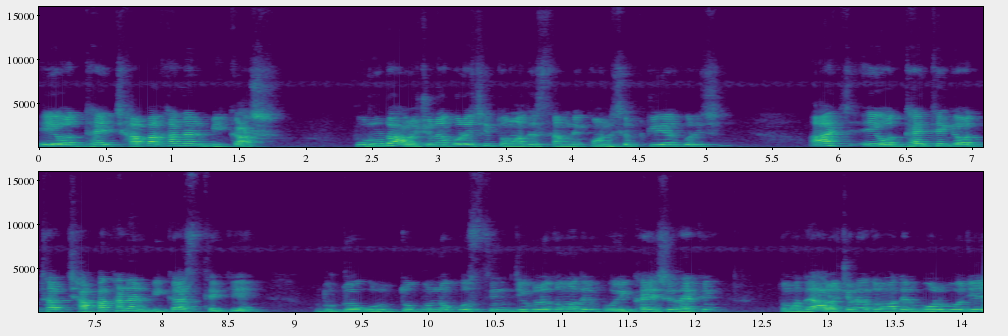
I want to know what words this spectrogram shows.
এই অধ্যায়ে ছাপাখানার বিকাশ। পুরোটা আলোচনা করেছি, তোমাদের সামনে কনসেপ্ট ক্লিয়ার করেছি। আজ এই অধ্যায় থেকে অর্থাৎ ছাপাখানার বিকাশ থেকে দুটো গুরুত্বপূর্ণ কোশ্চিন যেগুলো তোমাদের পরীক্ষায় এসে থাকে। তোমাদের আলোচনায় তোমাদের বলব যে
